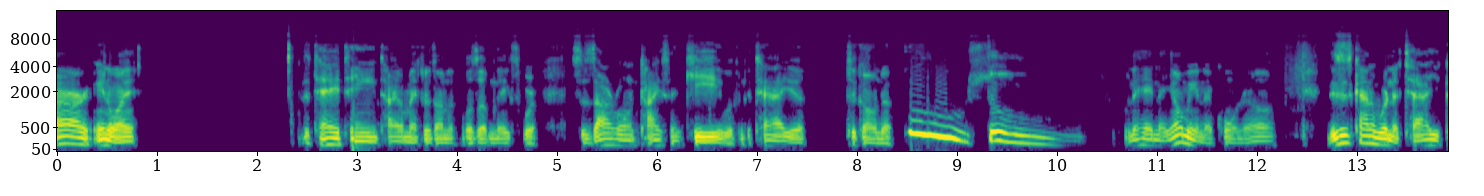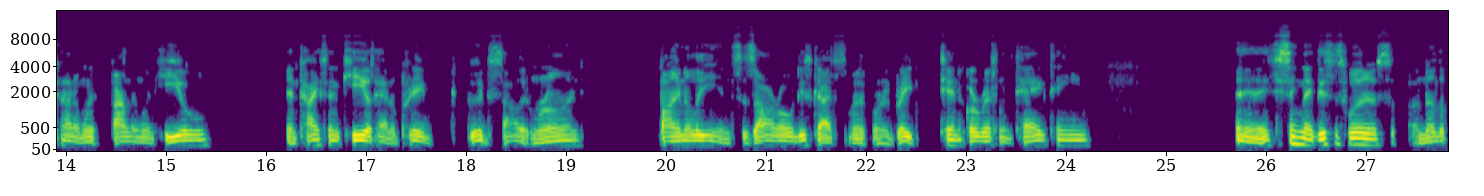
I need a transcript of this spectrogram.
All right. Anyway, the tag team title match was on was up next, where Cesaro and Tyson Kidd with Natalya took on the Usos when they had Naomi in that corner. Huh? This is kind of where Natalya kind of went finally went heel, and Tyson Kidd had a pretty good solid run finally. And Cesaro, these guys were a great technical wrestling tag team. And it just seemed like this is another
